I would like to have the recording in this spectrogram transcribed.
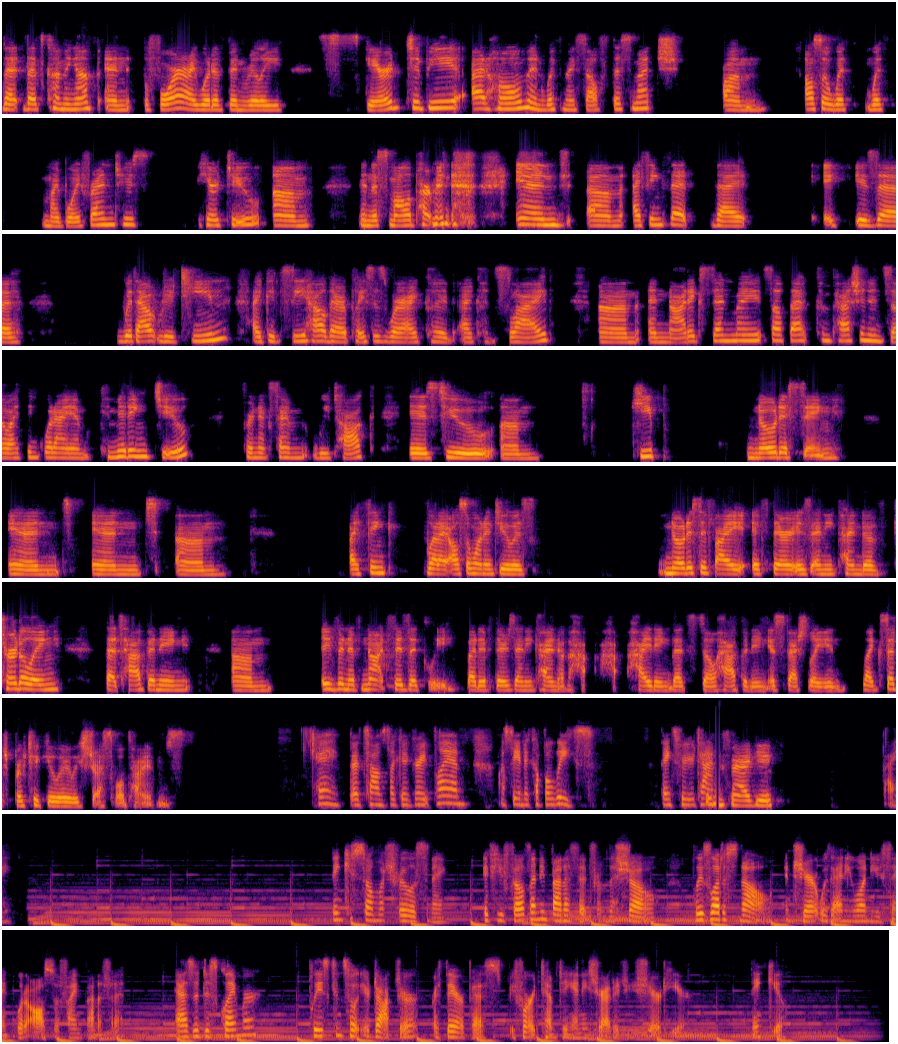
that that's coming up. And before, I would have been really scared to be at home and with myself this much. Um, also with with my boyfriend who's here too. Um, in this small apartment. And um, i think that that it is a without routine i could see how there are places where i could i could slide um, and not extend myself that compassion. And so i think what i am committing to for next time we talk is to um, keep noticing and and um, i think what i also want to do is notice if I if there is any kind of turtling that's happening, um, even if not physically, but if there's any kind of h- hiding that's still happening, especially in like such particularly stressful times. Okay, that sounds like a great plan. I'll see you in a couple weeks. Thanks for your time. Thanks, Maggie. Bye. Thank you so much for listening. If you felt any benefit from the show, Please let us know and share it with anyone you think would also find benefit. As a disclaimer, please consult your doctor or therapist before attempting any strategies shared here. Thank you.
